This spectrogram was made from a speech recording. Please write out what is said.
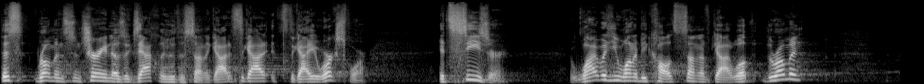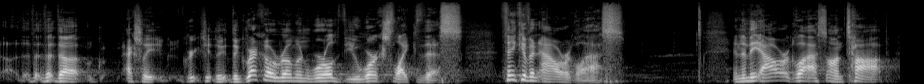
This Roman centurion knows exactly who the Son of God. is. It's the guy, it's the guy he works for. It's Caesar. Why would he want to be called Son of God? Well, the Roman, the, the, the actually, the, the Greco-Roman worldview works like this. Think of an hourglass. And in the hourglass on top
